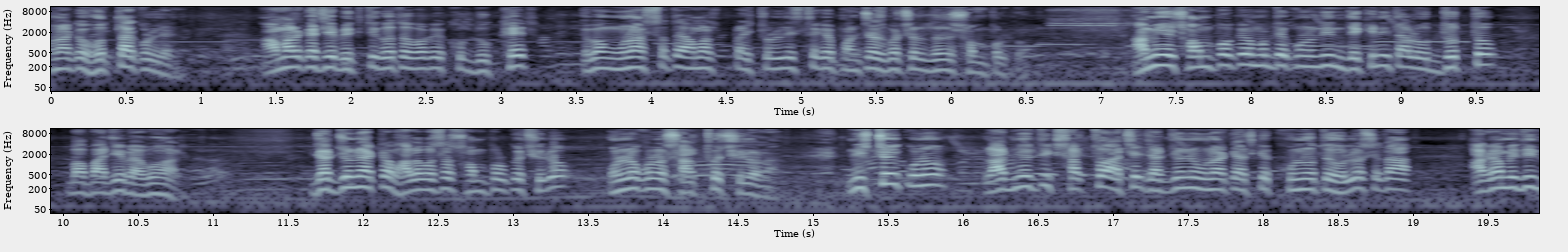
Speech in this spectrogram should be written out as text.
ওনাকে হত্যা করলেন আমার কাছে ব্যক্তিগতভাবে খুব দুঃখের এবং ওনার সাথে আমার প্রায় চল্লিশ থেকে পঞ্চাশ বছর ধরে সম্পর্ক। আমি এই সম্পর্কের মধ্যে কোনো দিন দেখিনি তার উদ্ধত্ত বা বাজে ব্যবহার। যার জন্য একটা ভালোবাসার সম্পর্ক ছিল অন্য কোনো স্বার্থ ছিল না। নিশ্চয়ই কোনো রাজনৈতিক স্বার্থ আছে যার জন্য ওনাকে আজকে খুন হতে হলো সেটা আগামী দিন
